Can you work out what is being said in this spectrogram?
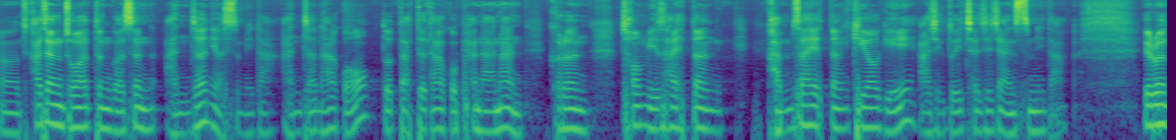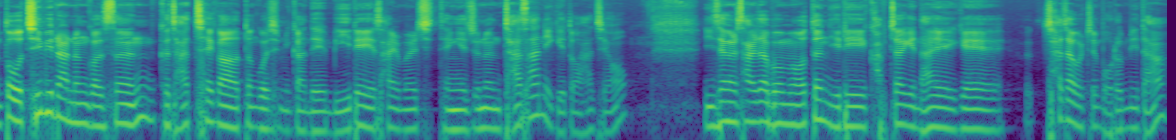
어, 가장 좋았던 것은 안전이었습니다. 안전하고 또 따뜻하고 편안한 그런 처음 이사했던 감사했던 기억이 아직도 잊혀지지 않습니다. 여러분 또 집이라는 것은 그 자체가 어떤 것입니까? 내 미래의 삶을 지탱해주는 자산이기도 하죠. 인생을 살다 보면 어떤 일이 갑자기 나에게 찾아올지 모릅니다.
